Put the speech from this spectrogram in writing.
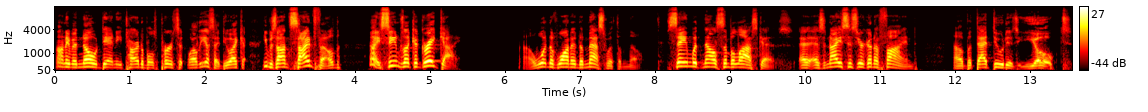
I don't even know Danny Tartabull's person. Well, yes, I do. I, he was on Seinfeld. Oh, he seems like a great guy. I wouldn't have wanted to mess with him, though. Same with Nelson Velazquez. As nice as you're going to find, uh, but that dude is yoked.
